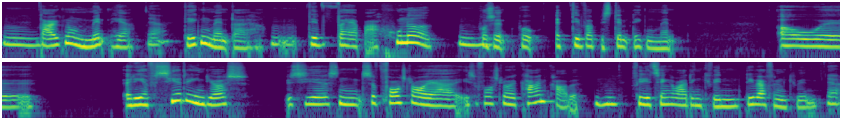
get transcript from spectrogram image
Mm. Der er jo ikke nogen mænd her. Ja. Det er ikke en mand, der er her. Mm. Det var jeg bare 100 Mm. procent på, at det var bestemt ikke en mand. Og, øh, og jeg siger det egentlig også, jeg siger sådan, så foreslår jeg, så foreslår jeg Karen Krabbe, Mm. fordi jeg tænker bare, at det er en kvinde. Det er i hvert fald en kvinde. Ja.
